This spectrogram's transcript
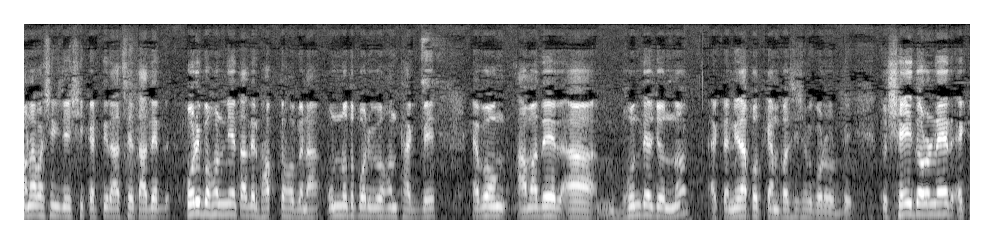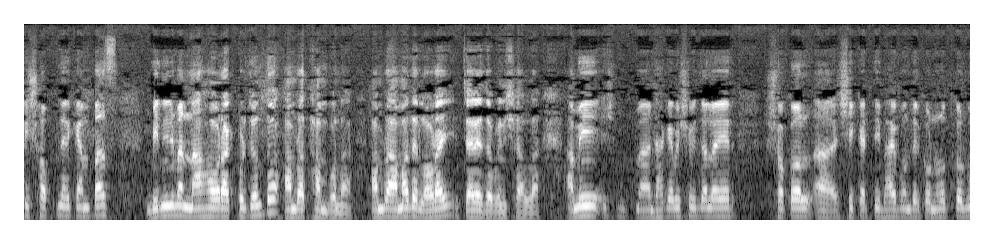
অনাবাসিক যে শিক্ষার্থীরা আছে, তাদের পরিবহন নিয়ে তাদের ভাবতে হবে না। উন্নত পরিবহন থাকবে এবং আমাদের বোনদের জন্য একটা নিরাপদ ক্যাম্পাস হিসেবে গড়ে উঠবে। তো সেই ধরনের একটি স্বপ্নের ক্যাম্পাস বিনির্মাণ না হওয়ার আগ পর্যন্ত আমরা থামবো না। আমরা আমাদের লড়াই চালিয়ে যাব ইনশাল্লাহ আমি ঢাকা বিশ্ববিদ্যালয়ের সকল শিক্ষার্থী ভাই বোনদেরকে অনুরোধ করব,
